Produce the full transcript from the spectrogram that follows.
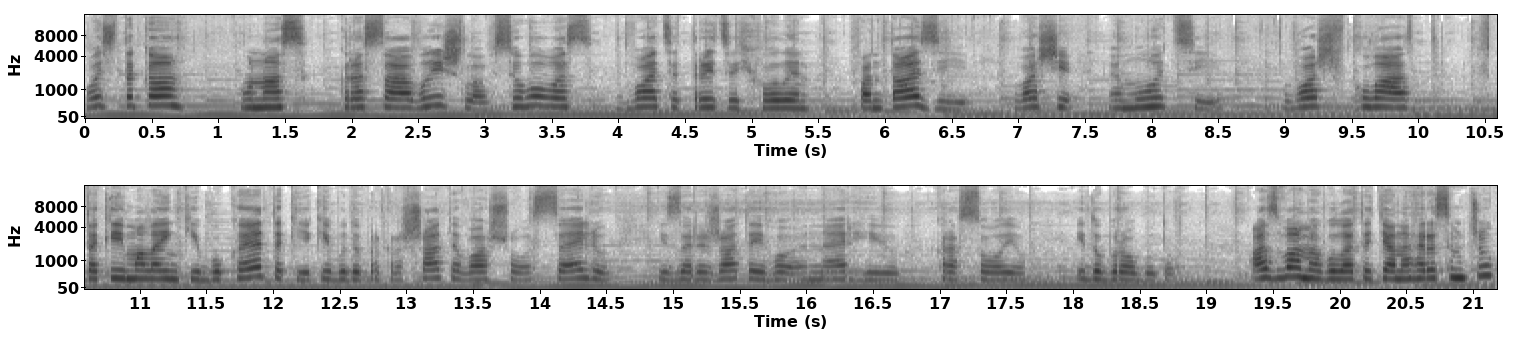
Ось така у нас краса вийшла. Всього у вас 20-30 хвилин фантазії, ваші емоції, ваш вклад в такий маленький букетик, який буде прикрашати вашу оселю і заряджати його енергією, красою і добробутом. А з вами була Тетяна Герасимчук.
